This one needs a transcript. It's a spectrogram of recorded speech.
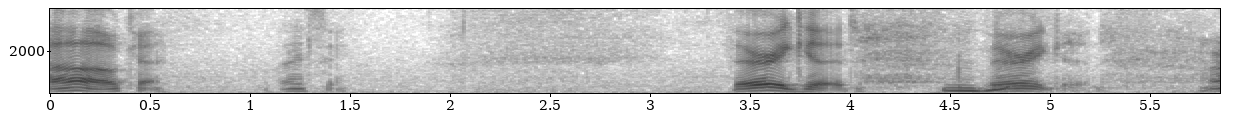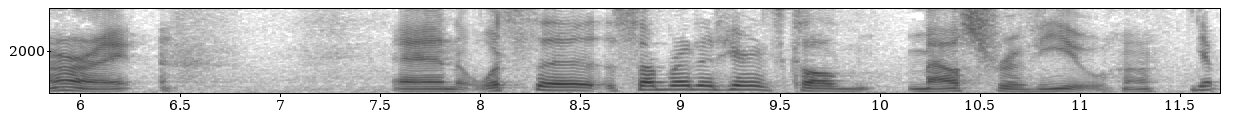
Oh, okay. I see. Very good. Mm-hmm. Very good. All right. And what's the subreddit here? It's called Mouse Review, huh? Yep.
